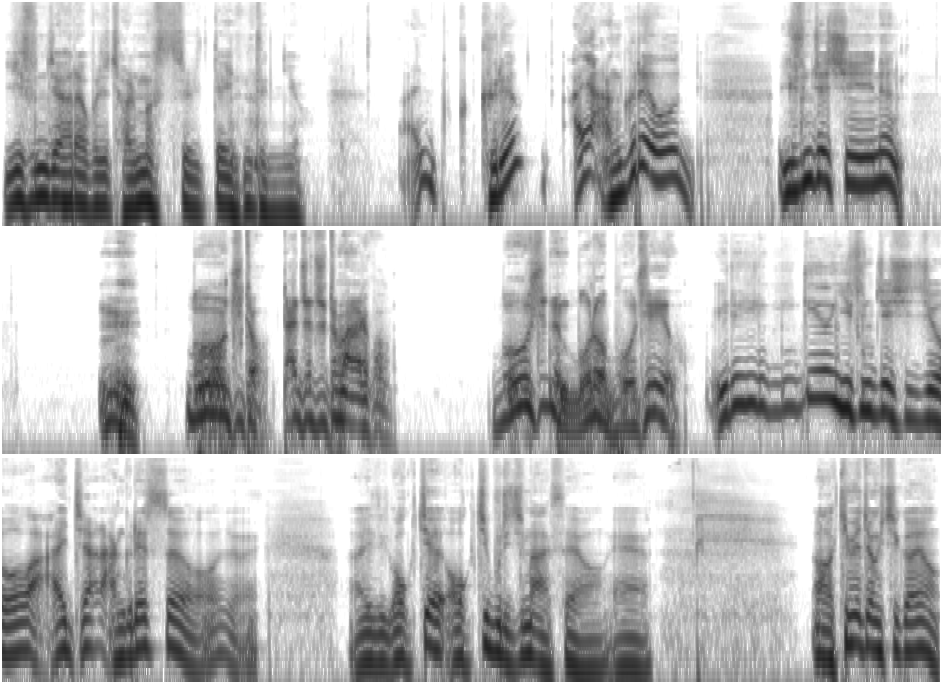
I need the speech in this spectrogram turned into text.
이순재 할아버지 젊었을 때인 듯요. 아니 그- 그래요? 아니 안 그래요. 이순재 씨는 음, 묻지도 따지지도 말고 무엇이든 물어보세요. 이게 이순재 씨죠. 아이 잘 안 그랬어요. 아이 억지 억지 부리지 마세요. 예. 아 김혜정 씨가요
